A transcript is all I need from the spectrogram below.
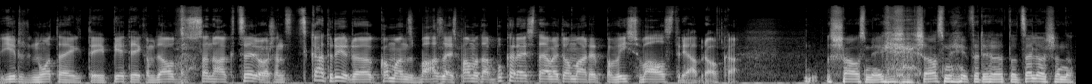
ir noteikti pietiekami daudz sanāk ceļošanas. Kā tur ir komandas bāzēs pamatā Bukarestē, vai tomēr ir pa visu valsti jābraukā? Šausmīgi, šausmīgi tur ir ar to ceļošanu.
